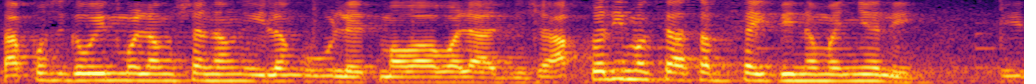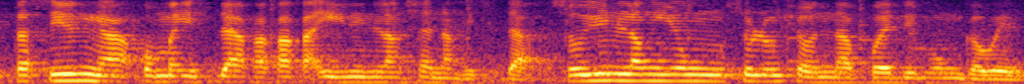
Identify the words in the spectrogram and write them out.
Tapos gawin mo lang siya ng ilang ulit, mawawala din siya. Actually, magsasubside din naman yan eh. eh Tapos yun nga, kung may isda, kakakainin lang siya ng isda. So yun lang yung solusyon na pwede mong gawin.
